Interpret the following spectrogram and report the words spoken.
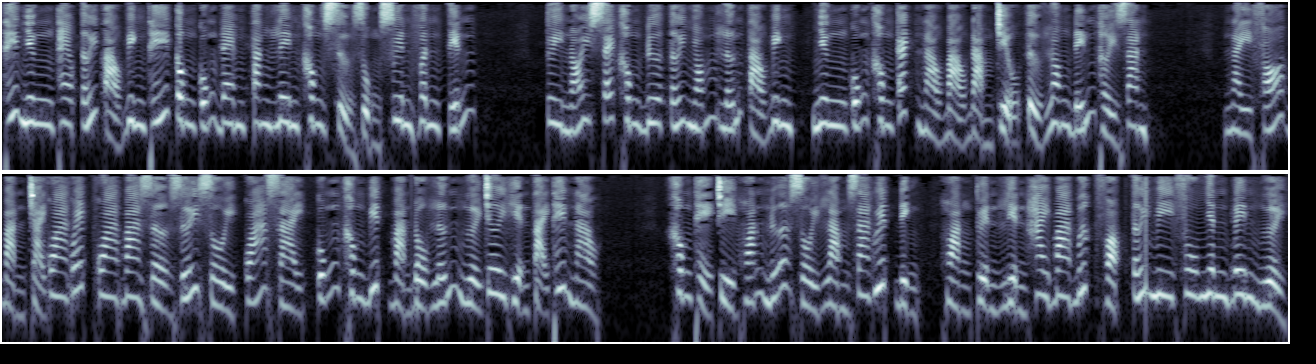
Thế nhưng theo tới tảo binh thế công cũng đem tăng lên không sử dụng xuyên vân tiến. Tuy nói sẽ không đưa tới nhóm lớn tào binh, nhưng cũng không cách nào bảo đảm triệu tử long đến thời gian. Này phó bản trải qua quét qua 3 giờ dưới rồi quá dài, cũng không biết bản đồ lớn người chơi hiện tại thế nào. Không thể trì hoãn nữa rồi làm ra quyết định, hoàng tuyền liền hai ba bước vọt tới mi phu nhân bên người.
